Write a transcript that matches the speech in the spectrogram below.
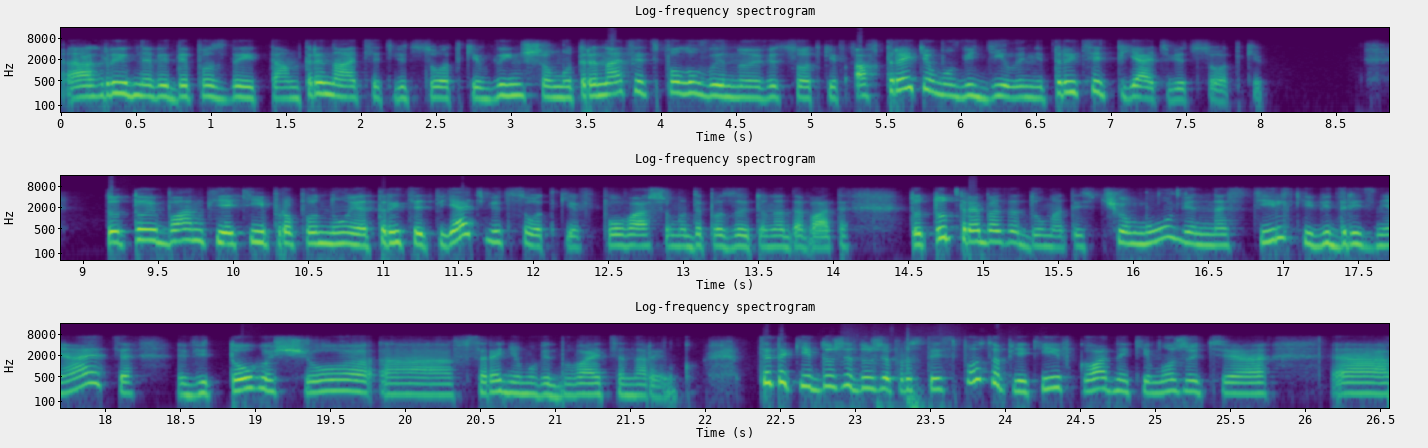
е, гривневий депозит там 13%, в іншому 13,5%, а в третьому відділенні 35%. То той банк, який пропонує 35% по вашому депозиту надавати, то тут треба задуматись, чому він настільки відрізняється від того, що е, в середньому відбувається на ринку. Це такий дуже-дуже простий спосіб, який вкладники можуть е, е,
